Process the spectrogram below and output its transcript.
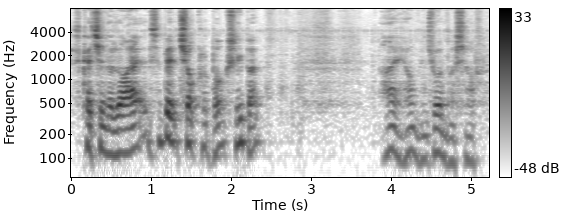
Just catching the light. It's a bit chocolate boxy, but hey, I'm enjoying myself.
